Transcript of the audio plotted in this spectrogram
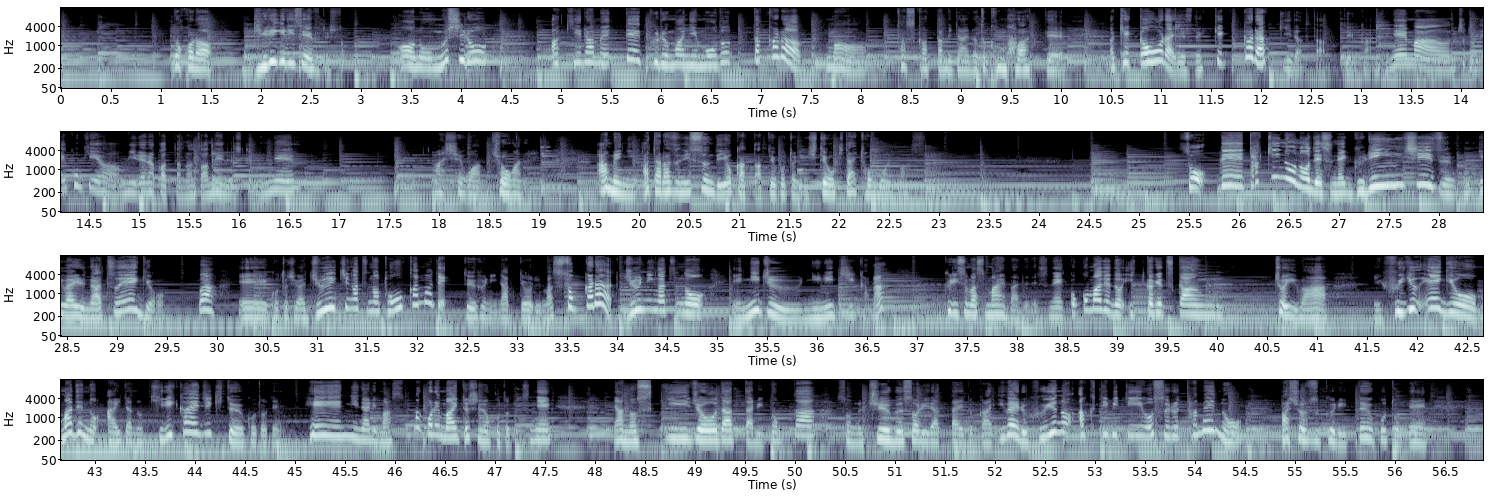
だからギリギリセーフでした。あのむしろ諦めて車に戻ったからまあ助かったみたいなとこもあって結果オーライですね。結果ラッキーだったっていう感じね。まあちょっとねコキア見れなかったのは残念ですけどね。まあしょうがしょうがない。雨に当たらずに済んでよかったということにしておきたいと思いますそうで滝野のですねグリーンシーズンいわゆる夏営業は、えー、今年は11月の10日までというふうになっております。そこから12月の22日かな、クリスマス前までですね、ここまでの1ヶ月間ちょいは、冬営業までの間の切り替え時期ということで閉園になります。まあ、これ毎年のことですね。あのスキー場だったりとかそのチューブソリだったりとかいわゆる冬のアクティビティをするための場所づくりということで、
